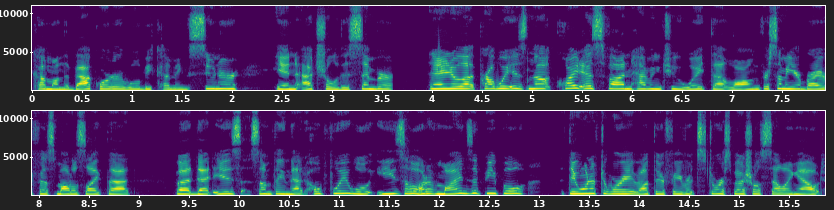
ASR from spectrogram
come on the back order will be coming sooner in actual December. And I know that probably is not quite as fun having to wait that long for some of your Breyerfest models like that, but that is something that hopefully will ease a lot of minds of people that they won't have to worry about their favorite store special selling out.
